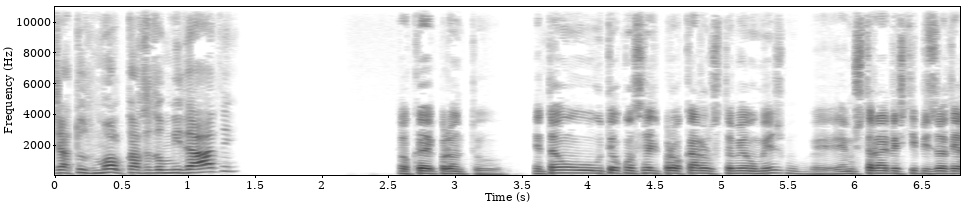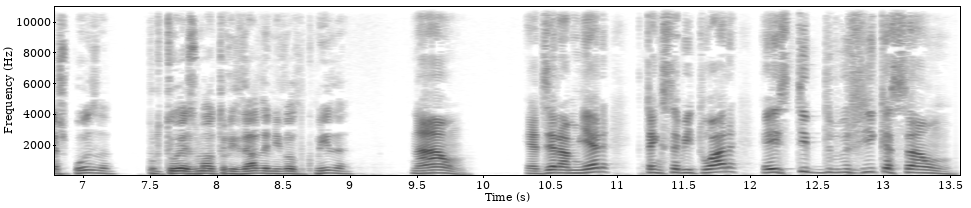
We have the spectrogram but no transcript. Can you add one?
já tudo mole por causa da umidade. Ok, pronto. Então o teu conselho para o Carlos também é o mesmo? É é mostrar este episódio à esposa? Porque tu és uma autoridade a nível de comida? Não. É dizer à mulher que tem que se habituar a esse tipo de verificação.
